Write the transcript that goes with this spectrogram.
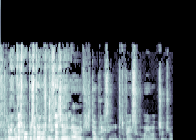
No Dragon, i też ma być ta Dragon Age różnica, że, nie miał jakichś dobrych tych interfejsów w moim odczuciu.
